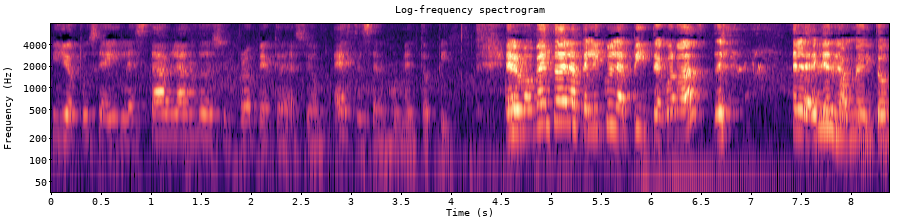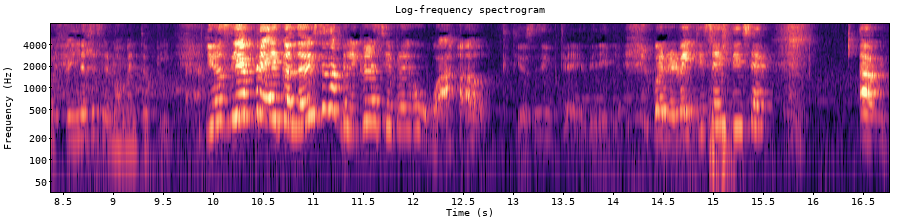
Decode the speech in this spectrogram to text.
Y yo puse ahí, le está hablando de su propia creación. Este es el momento Pi. El momento de la película Pi, ¿te acuerdas? La vida El de momento película. pi. Este es el momento pi. Yo siempre, eh, cuando he visto esa película, siempre digo, wow, Dios es increíble. Bueno, el 26 dice, am,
